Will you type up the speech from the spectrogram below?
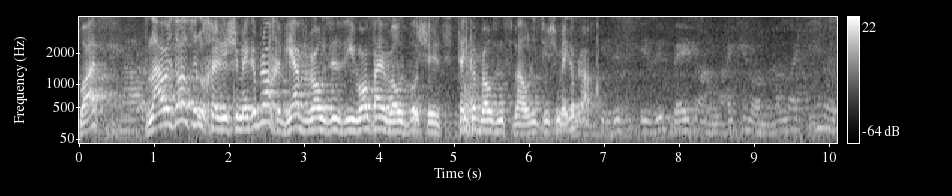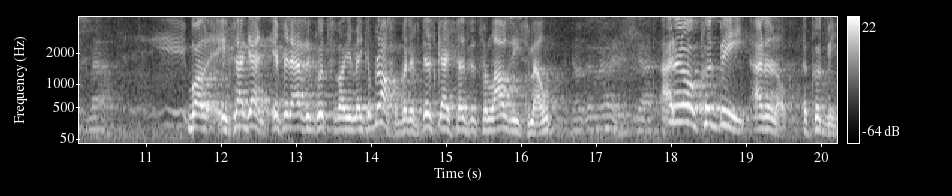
what? Flowers also you should make a bracha. If you have roses, you walk by a rose bush, you take a rose and smell it, you should make a bracha. Is it, is it based on liking or not liking or smell? Well, it's again, if it has a good smell, you make a bracha. But if this guy says it's a lousy smell, it doesn't matter. It's just I don't know. It could be. I don't know. It could be.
